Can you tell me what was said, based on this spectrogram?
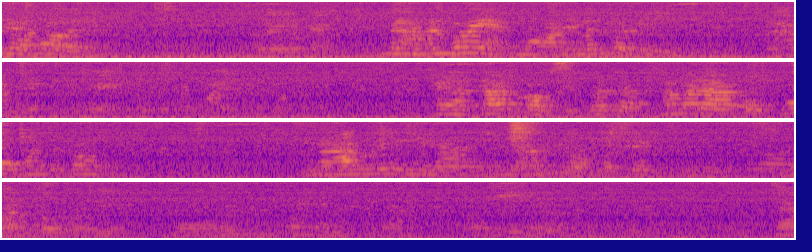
เยอะบ่อยหน้ามันบ่อยมอนี่มันก็ดีแค่ตากรอบสิบวันธรรมดาอบพวกมันจะต้อง น้ำไม่มีนะน้ำออกมาเต็มน้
